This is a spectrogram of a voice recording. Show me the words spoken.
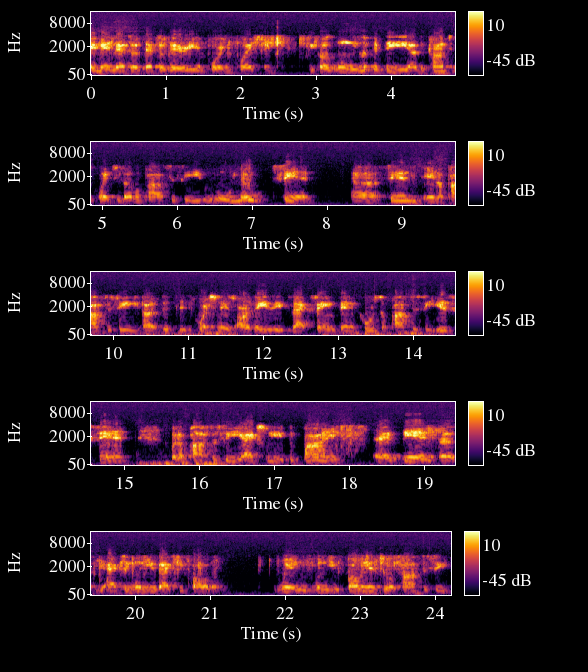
Amen. That's a that's a very important question because when we look at the uh, the consequences of apostasy, when we know sin. Uh, sin and apostasy. Uh, the, the, question is, are they the exact same thing? Of course, apostasy is sin, but apostasy actually defined as being uh, actually when you've actually fallen when when you fall into apostasy.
